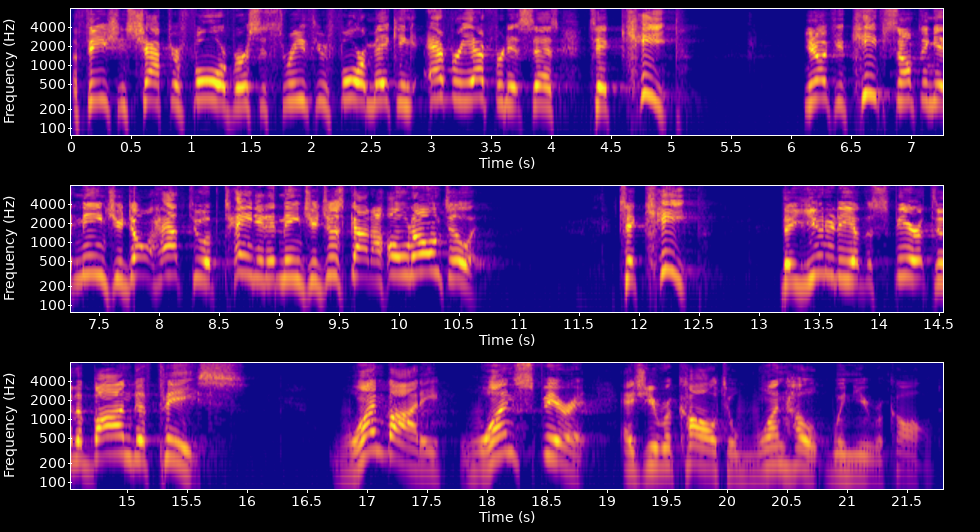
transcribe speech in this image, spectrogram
Ephesians chapter 4, verses 3 through 4, making every effort, it says, to keep. You know, if you keep something, it means you don't have to obtain it, it means you just got to hold on to it to keep the unity of the Spirit through the bond of peace. One body, one Spirit, as you recall to one hope when you were called.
